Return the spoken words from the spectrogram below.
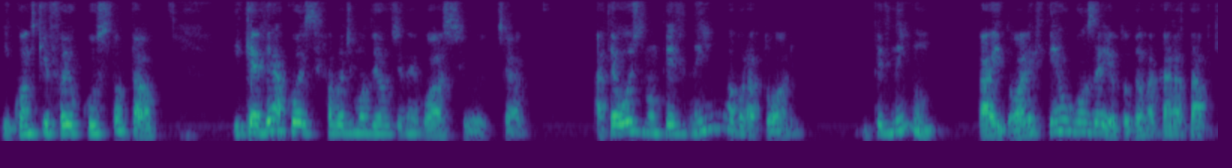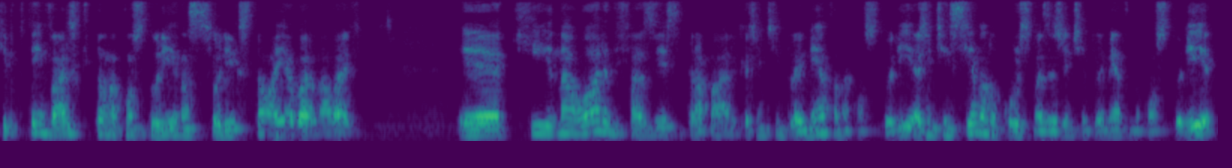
e quanto que foi o custo total. E quer ver a coisa? Você falou de modelo de negócio, Tiago. Até hoje não teve nenhum laboratório, não teve nenhum, Tá? E olha que tem alguns aí, eu estou dando a cara a tapa aqui, porque tem vários que estão na consultoria e na assessoria que estão aí agora na live. É que na hora de fazer esse trabalho que a gente implementa na consultoria, a gente ensina no curso, mas a gente implementa na consultoria,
